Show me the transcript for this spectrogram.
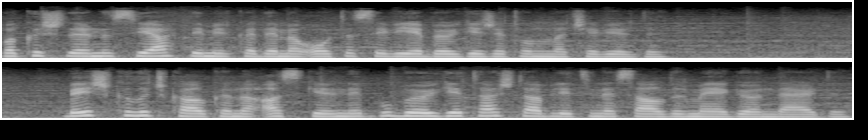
bakışlarını siyah demir kademe orta seviye bölge jetonuna çevirdi. Beş kılıç kalkanı askerini bu bölge taş tabletine saldırmaya gönderdi.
